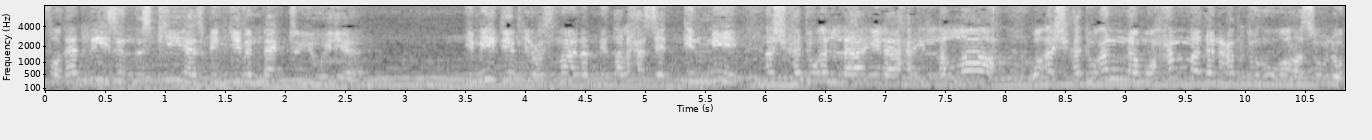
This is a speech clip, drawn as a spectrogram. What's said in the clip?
For that reason, this key has been given back to you here. Immediately Uthman ibn Talha said, Inni ashhadu an la ilaha illallah wa ashhadu anna Muhammadan abduhu wa rasuluh.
